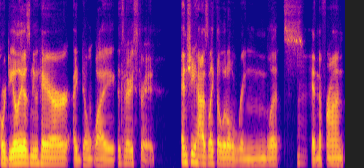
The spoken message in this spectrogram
Cordelia's new hair, I don't like. it's very straight. And she has like the little ringlets mm-hmm. in the mm-hmm. front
